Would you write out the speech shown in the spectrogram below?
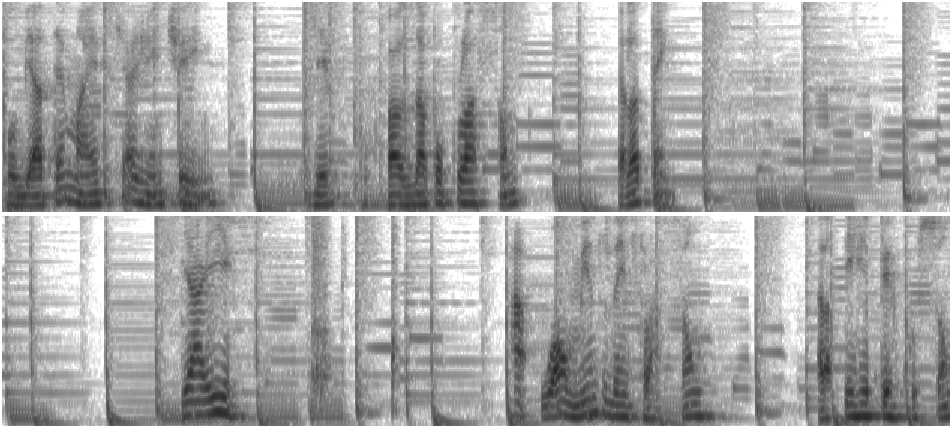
Bobear até mais que a gente aí, por causa da população que ela tem. E aí, a, o aumento da inflação ela tem repercussão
